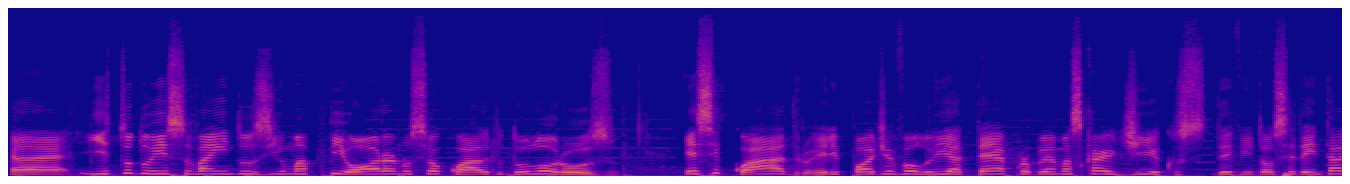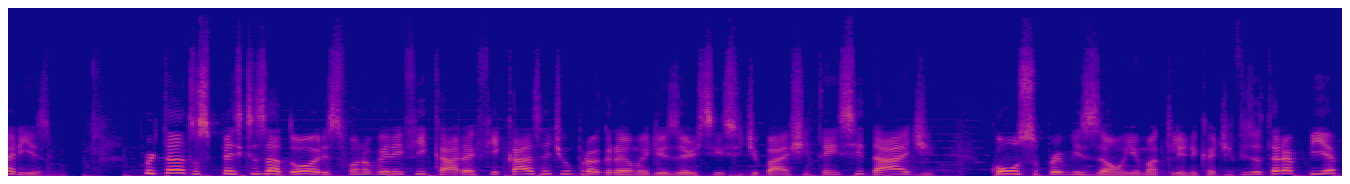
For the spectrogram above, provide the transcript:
é, e tudo isso vai induzir uma piora no seu quadro doloroso. Esse quadro ele pode evoluir até problemas cardíacos devido ao sedentarismo. Portanto, os pesquisadores foram verificar a eficácia de um programa de exercício de baixa intensidade com supervisão em uma clínica de fisioterapia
